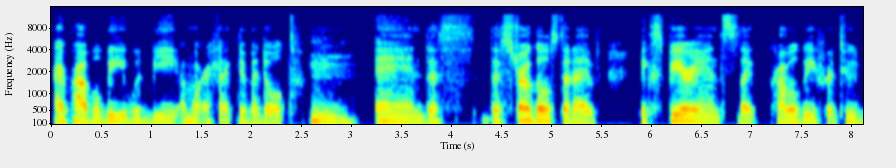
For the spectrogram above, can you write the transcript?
i probably would be a more effective adult. Mm. and the the struggles that i've experienced like probably for two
